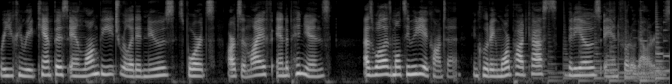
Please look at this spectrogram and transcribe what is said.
where you can read campus and Long Beach related news, sports, arts and life, and opinions, as well as multimedia content, including more podcasts, videos, and photo galleries.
